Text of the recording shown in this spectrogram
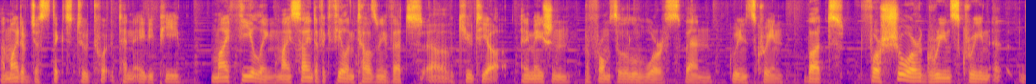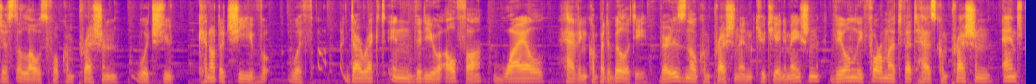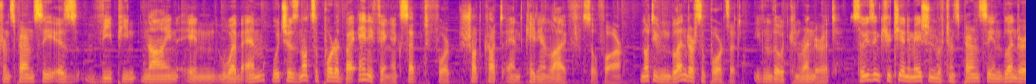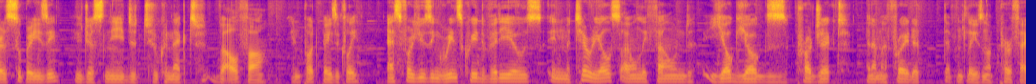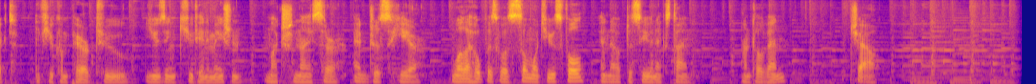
I might have just sticked to 1080p. My feeling, my scientific feeling tells me that uh, Qt animation performs a little worse than green screen. But for sure, green screen uh, just allows for compression, which you cannot achieve with direct in-video alpha while having compatibility. There is no compression in Qt animation. The only format that has compression and transparency is VP9 in WebM, which is not supported by anything except for Shotcut and Kdenlive so far. Not even Blender supports it, even though it can render it. So using Qt animation with transparency in Blender is super easy. You just need to connect the alpha input basically as for using green screen videos in materials, I only found Yog Yog's project, and I'm afraid it definitely is not perfect if you compare to using Qt animation. Much nicer edges here. Well, I hope this was somewhat useful, and I hope to see you next time. Until then, ciao.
